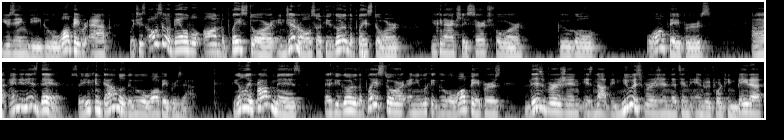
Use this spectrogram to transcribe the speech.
using the Google Wallpaper app, which is also available on the Play Store in general. So if you go to the Play Store, you can actually search for Google Wallpapers, uh, and it is there. So you can download the Google Wallpapers app. The only problem is that if you go to the Play Store and you look at Google Wallpapers, this version is not the newest version that's in the Android 14 beta.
